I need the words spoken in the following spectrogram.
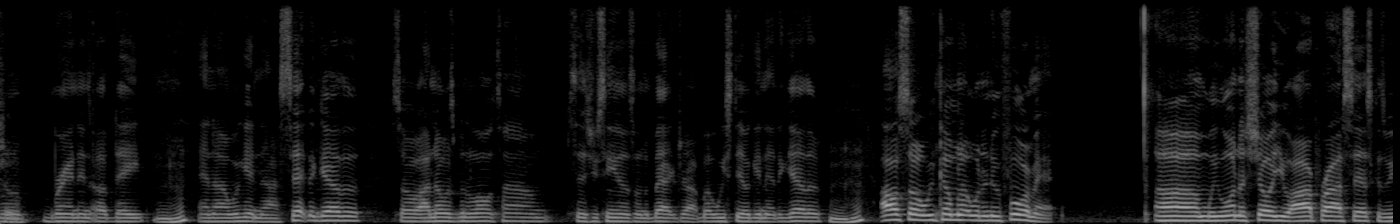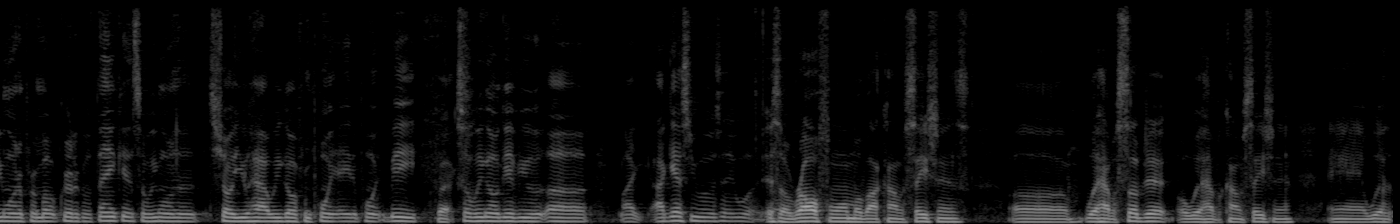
For a little branding update, Mm-hmm. and uh, we're getting our set together. So I know it's been a long time since you've seen us on the backdrop, but we still getting it together. Mm-hmm. Also, we coming up with a new format. Um, we want to show you our process because we want to promote critical thinking. So we want to show you how we go from point A to point B. Facts. So we're gonna give you, uh, like, I guess you would say what? it's a raw form of our conversations. Uh, we'll have a subject or we'll have a conversation and we'll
